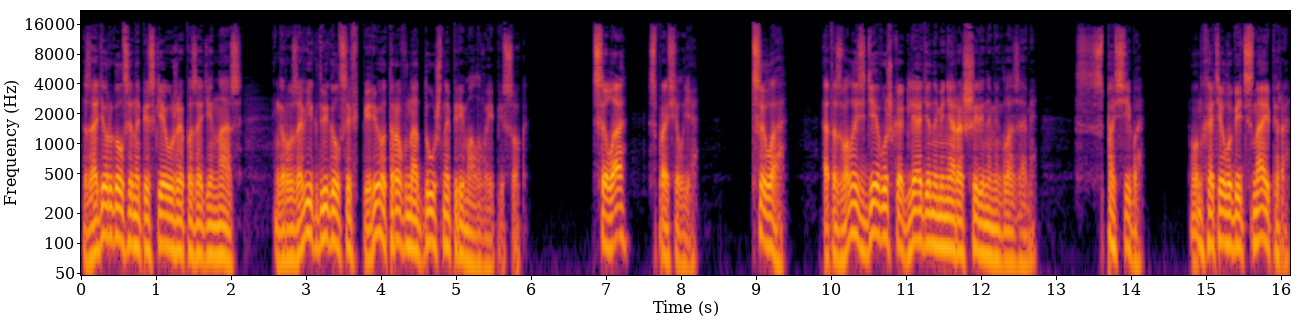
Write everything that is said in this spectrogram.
задергался на песке уже позади нас. Грузовик двигался вперед, равнодушно перемалывая песок. «Цела?» — спросил я. «Цела», — отозвалась девушка, глядя на меня расширенными глазами. «Спасибо». Он хотел убить снайпера.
